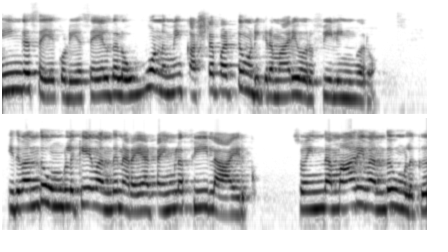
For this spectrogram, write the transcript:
நீங்கள் செய்யக்கூடிய செயல்கள் ஒவ்வொன்றுமே கஷ்டப்பட்டு முடிக்கிற மாதிரி ஒரு ஃபீலிங் வரும். இது வந்து உங்களுக்கே வந்து நிறையா டைமில் ஃபீல் ஆயிருக்கும். ஸோ இந்த மாதிரி வந்து உங்களுக்கு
